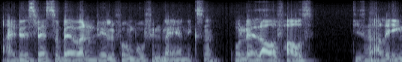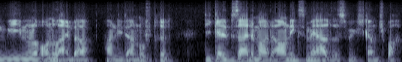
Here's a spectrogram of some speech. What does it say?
Ah, das wäre super, weil im Telefonbuch findet man ja nichts, ne? Und der Laufhaus, die sind alle irgendwie nur noch online da. Haben die da einen Auftritt? Die gelbe Seite macht da auch nichts mehr, also das ist wirklich ganz schwach.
